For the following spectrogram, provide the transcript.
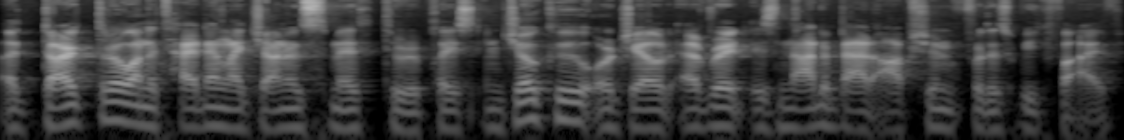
a dart throw on a tight end like Jonnu Smith to replace Njoku or Gerald Everett is not a bad option for this week 5.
